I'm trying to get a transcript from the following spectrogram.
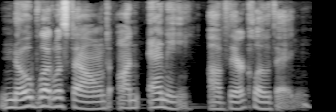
No blood was found on any of their clothing.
